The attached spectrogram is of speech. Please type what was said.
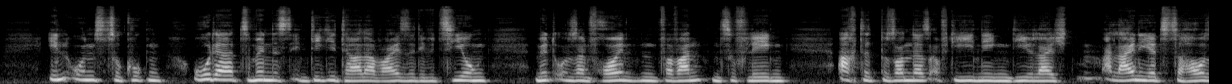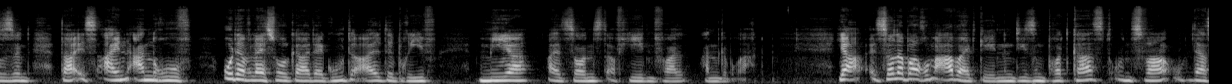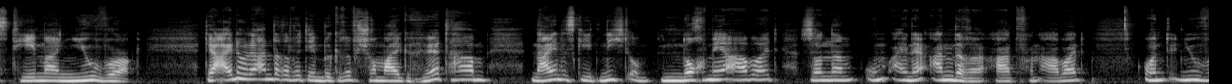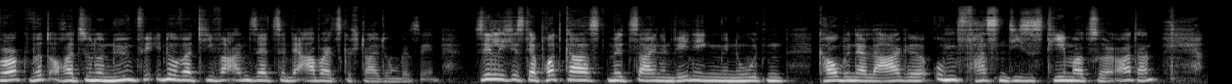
in uns zu gucken oder zumindest in digitaler Weise die Beziehung mit unseren Freunden, Verwandten zu pflegen. Achtet besonders auf diejenigen, die vielleicht alleine jetzt zu Hause sind. Da ist ein Anruf oder vielleicht sogar der gute alte Brief mehr als sonst auf jeden Fall angebracht. Ja, es soll aber auch um Arbeit gehen in diesem Podcast und zwar um das Thema New Work. Der eine oder andere wird den Begriff schon mal gehört haben. Nein, es geht nicht um noch mehr Arbeit, sondern um eine andere Art von Arbeit. Und New Work wird auch als Synonym für innovative Ansätze in der Arbeitsgestaltung gesehen. Sicherlich ist der Podcast mit seinen wenigen Minuten kaum in der Lage, umfassend dieses Thema zu erörtern.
